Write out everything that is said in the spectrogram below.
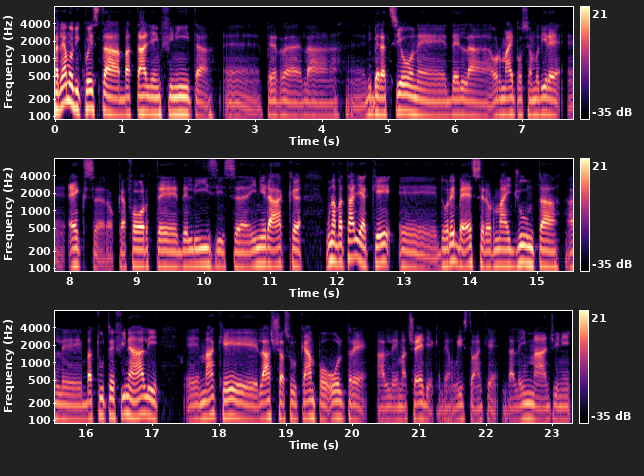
Parliamo di questa battaglia infinita eh, per la eh, liberazione della, ormai possiamo dire, eh, ex roccaforte dell'ISIS in Iraq, una battaglia che eh, dovrebbe essere ormai giunta alle battute finali eh, ma che lascia sul campo, oltre alle macerie che abbiamo visto anche dalle immagini,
